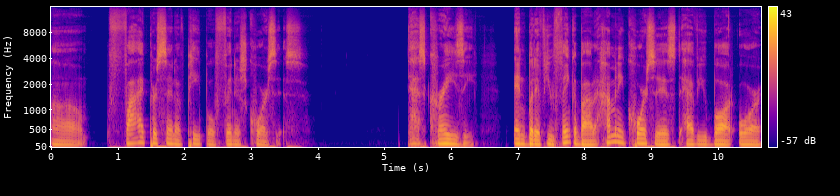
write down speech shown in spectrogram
um 5% of people finish courses. That's crazy. And but if you think about it, how many courses have you bought or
